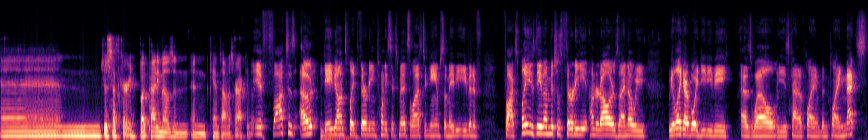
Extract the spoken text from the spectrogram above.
and just Seth Curry. But Patty Mills and, and Cam Thomas are active. If Fox is out, Davion's played 30 and 26 minutes the last two games, so maybe even if Fox plays, Davion Mitchell's $3,800, and I know we we like our boy DDV as well. He's kind of playing, been playing next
